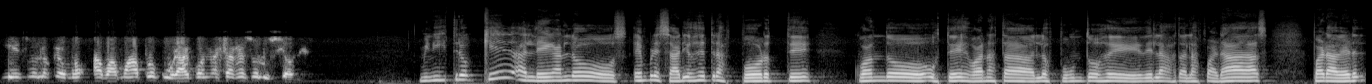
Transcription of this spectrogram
y eso es lo que vamos a procurar con nuestras resoluciones. Ministro, ¿qué alegan los empresarios de transporte cuando ustedes van hasta los puntos de, de hasta las paradas para ver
